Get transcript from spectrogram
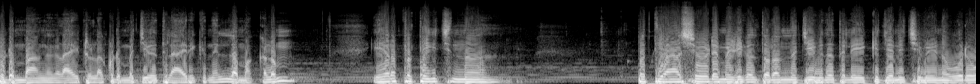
കുടുംബാംഗങ്ങളായിട്ടുള്ള കുടുംബജീവിതത്തിലായിരിക്കുന്ന എല്ലാ മക്കളും ഏറെ പ്രത്യേകിച്ച് ഇന്ന് പ്രത്യാശയുടെ മിഴികൾ തുറന്ന് ജീവിതത്തിലേക്ക് ജനിച്ചു വീണ ഓരോ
